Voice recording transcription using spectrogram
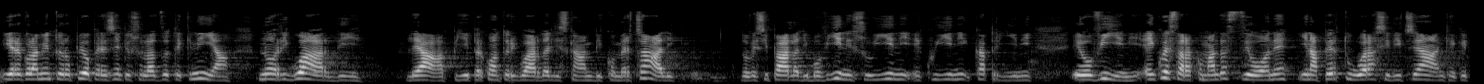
il regolamento europeo, per esempio sulla zootecnia, non riguardi le api per quanto riguarda gli scambi commerciali, dove si parla di bovini, suini, equini, caprini e ovini. E in questa raccomandazione, in apertura, si dice anche che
